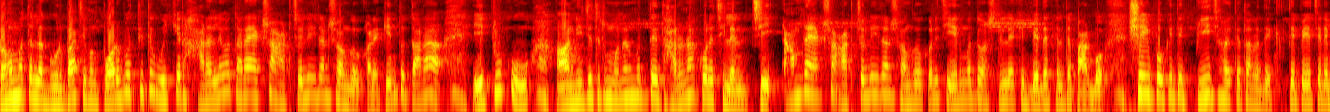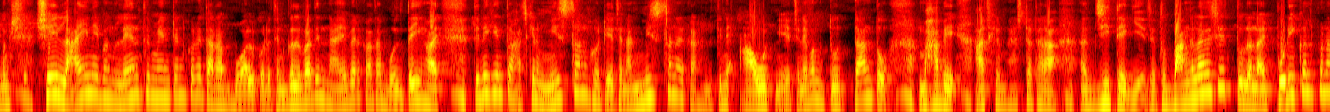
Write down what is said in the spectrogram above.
রহমতুল্লাহ গুরবাজ এবং পরবর্তীতে উইকেট হারালেও তারা একশো আটচল্লিশ রান সংগ্রহ করে। কিন্তু তারা এটুকু নিজেদের মনের মধ্যে ধারণা করেছিলেন যে আমরা একশো আটচল্লিশ রান সংগ্রহ করেছি, এর মধ্যে অস্ট্রেলিয়াকে বেঁধে ফেলতে পারব। সেই প্রকৃতির পিচ হয়তো তারা দেখতে পেয়েছেন এবং সেই লাইন এবং লেন্থ মেনটেন করে তারা বল করেছেন। গুলবাদিন নাইবের কথা বলতেই হয়, তিনি কিন্তু আজকের মিশ্রণ ঘটিয়েছেন আর মিশ্রণের কারণে তিনি আউট নিয়েছেন এবং দুর্দান্তভাবে আজকের ম্যাচটা তারা জিতে গিয়েছে। তো বাংলাদেশের তুলনায় পরিকল্পনা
